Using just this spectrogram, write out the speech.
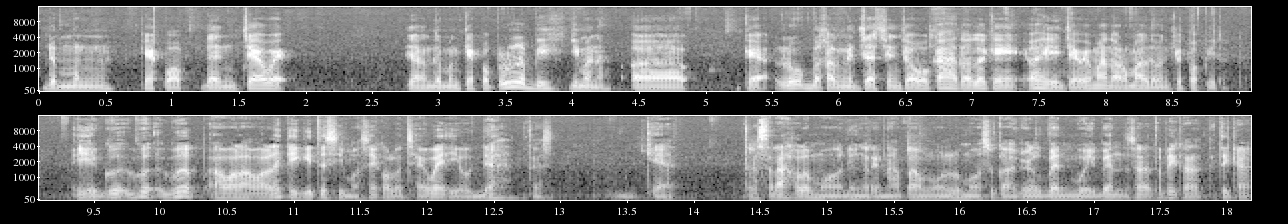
demen K-pop dan cewek yang demen K-pop lu lebih gimana? Eh kayak lu bakal ngejudge yang cowok kah atau lu kayak oh yang cewek mah normal demen K-pop gitu. Iya, gue gue gue awal-awalnya kayak gitu sih. Maksudnya kalau cewek ya udah terus kayak terserah lo mau dengerin apa, mau lo mau suka girl band, boy band terserah. Tapi ketika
